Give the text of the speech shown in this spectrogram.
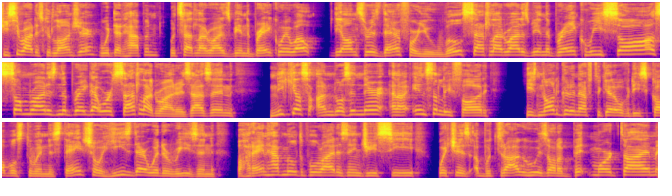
GC riders could launch there. Would that happen? Would satellite riders be in the breakaway? Well, the answer is there for you. Will satellite riders be in the break? We saw some riders in the break that were satellite riders, as in Nikias Arndt was in there, and I instantly thought he's not good enough to get over these cobbles to win the stage, so he's there with a reason. Bahrain have multiple riders in GC, which is a Buitrago who is on a bit more time,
